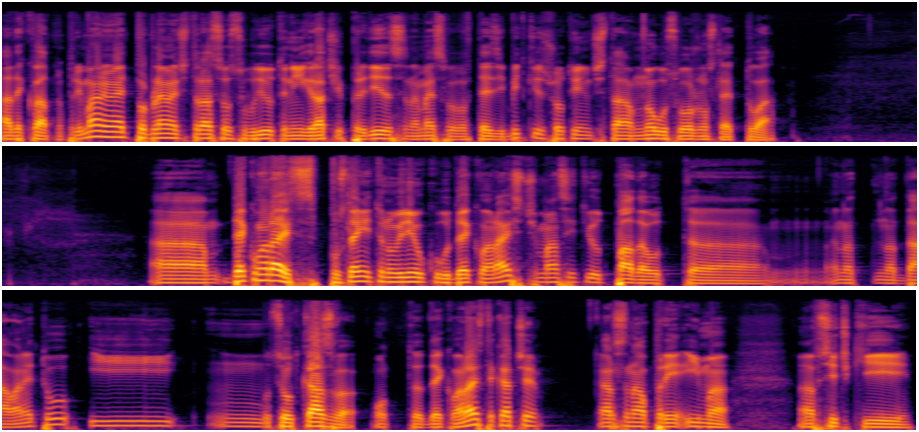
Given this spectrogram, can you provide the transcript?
адекватно. При Man United проблем е, че трябва да се освободи от едни играчи преди да се намесва в тези битки, защото иначе става много сложно след това. Деклан Райс. Последните новини около Деклан Райс, че Ман Сити отпада от а, наддаването и м- се отказва от Деклан Райс, така че Арсенал има а, всички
